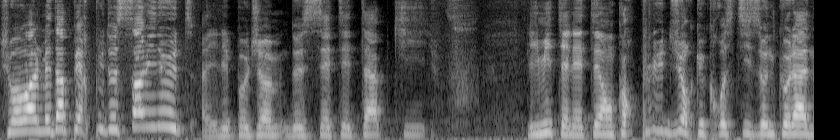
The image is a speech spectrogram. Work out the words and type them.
Joao Almeida perd plus de 5 minutes. Allez, les podiums de cette étape qui... Limite, elle était encore plus dure que Krusty Zone Colan.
